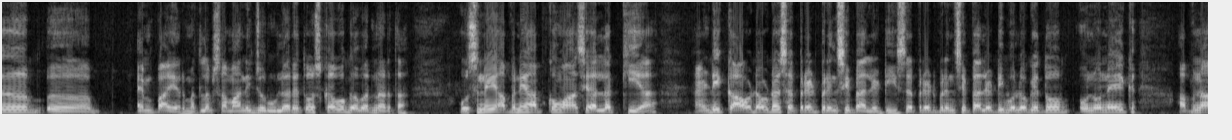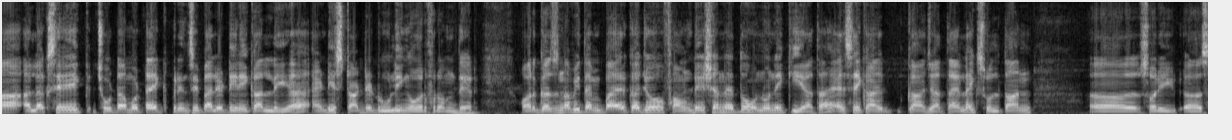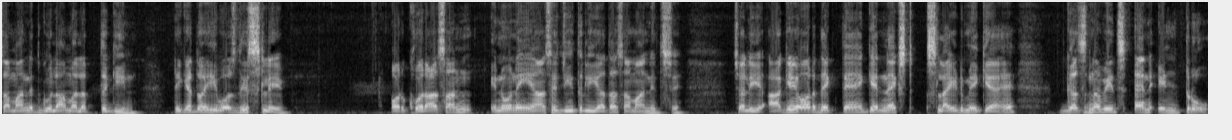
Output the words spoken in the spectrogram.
empire मतलब समानिद जो रूलर है तो उसका वो गवर्नर था। उसने अपने आप को वहाँ से अलग किया and he carved out a separate principality separate principality बोलोगे तो उन्होंने एक अपना अलग से एक छोटा मोटा एक प्रिंसिपैलिटी निकाल लिया and he started ruling over from there और गजनविद एम्पायर का जो फाउंडेशन है तो उन्होंने किया था, ऐसे कहा कहा जाता है। लाइक सुल्तान सॉरी समानित गुलाम अलप्तगीन ठीक है तो ही वॉज़ दिस स्लेव और खुरासान इन्होंने यहाँ से जीत लिया था समानित से। चलिए, आगे और देखते हैं कि नेक्स्ट स्लाइड में क्या है। गजनविज एन इंट्रो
